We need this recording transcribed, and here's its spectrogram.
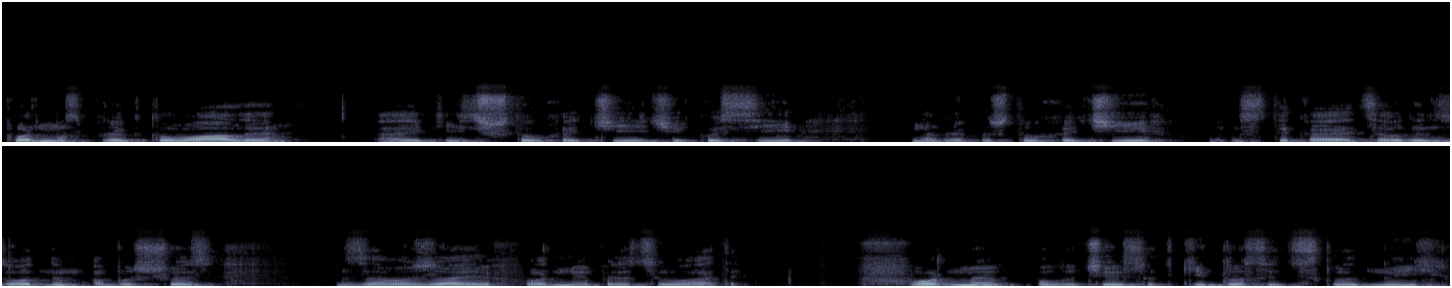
форму спроєктували, а якісь штовхачі чи косі, наприклад, штовхачі стикаються один з одним або щось заважає формі працювати. Форми получився такий досить складний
